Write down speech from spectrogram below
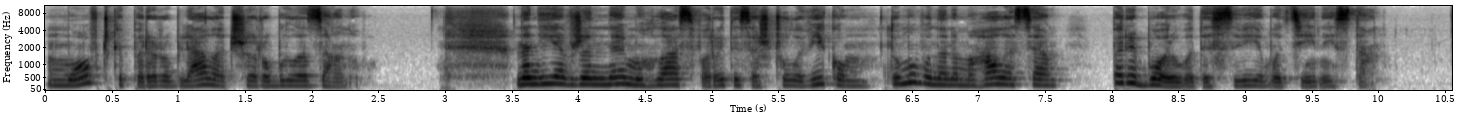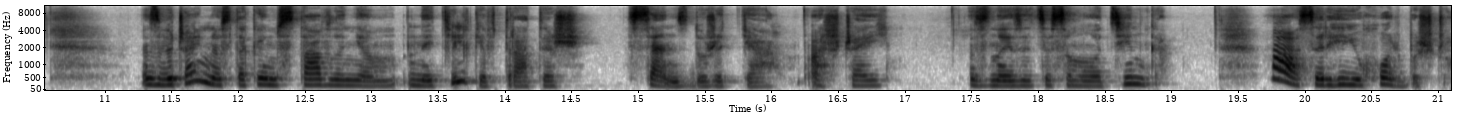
мовчки переробляла чи робила заново. Надія вже не могла сваритися з чоловіком, тому вона намагалася переборювати свій емоційний стан. Звичайно, з таким ставленням не тільки втратиш сенс до життя, а ще й знизиться самооцінка. А Сергію хоч би що.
